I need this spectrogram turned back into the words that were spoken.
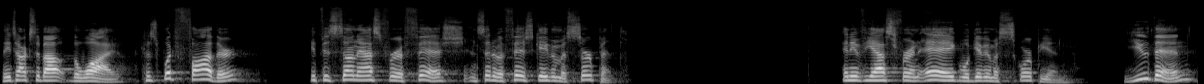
Then he talks about the why. Because what father, if his son asked for a fish, instead of a fish, gave him a serpent? And if he asked for an egg, will give him a scorpion? You then,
